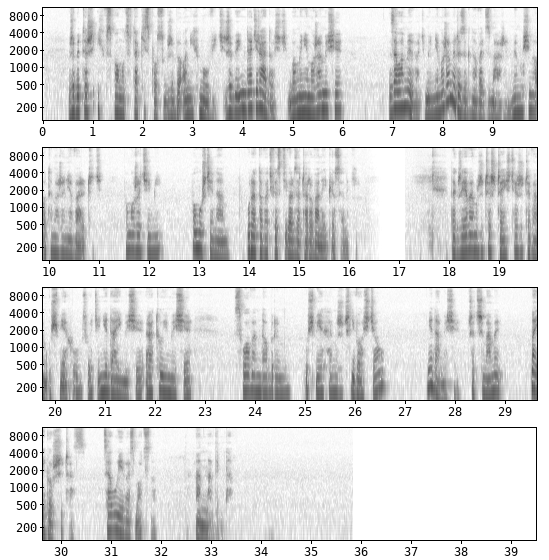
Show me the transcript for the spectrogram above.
żeby też ich wspomóc w taki sposób, żeby o nich mówić, żeby im dać radość, bo my nie możemy się załamywać, my nie możemy rezygnować z marzeń, my musimy o te marzenia walczyć. Pomożecie mi? Pomóżcie nam uratować festiwal zaczarowanej piosenki. Także ja Wam życzę szczęścia, życzę Wam uśmiechu. Słuchajcie, nie dajmy się, ratujmy się słowem dobrym, uśmiechem, życzliwością. Nie damy się. Przetrzymamy najgorszy czas. Całuję Was mocno. Anna Dymna.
